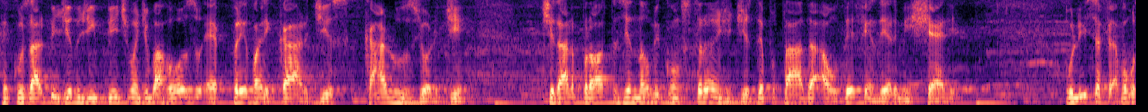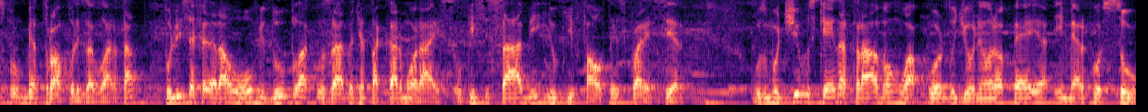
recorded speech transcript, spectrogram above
Recusar pedido de impeachment de Barroso é prevaricar, diz Carlos Jordi. Tirar prótese não me constrange, diz deputada ao defender Michele. Polícia, vamos para o Metrópolis agora, tá? Polícia Federal houve dupla acusada de atacar Moraes, o que se sabe e o que falta esclarecer. Os motivos que ainda travam o acordo de União Europeia e Mercosul.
